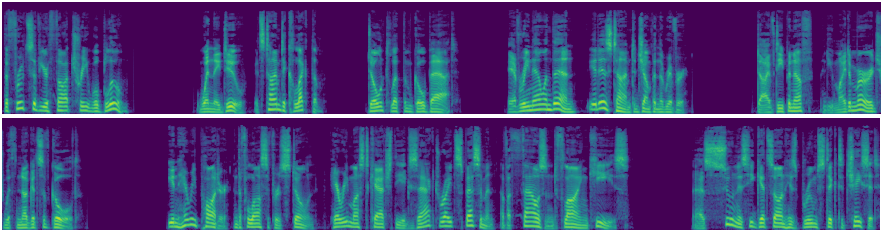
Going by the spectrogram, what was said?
the fruits of your thought tree will bloom. When they do, it's time to collect them. Don't let them go bad. Every now and then, it is time to jump in the river. Dive deep enough, and you might emerge with nuggets of gold. In Harry Potter and the Philosopher's Stone, Harry must catch the exact right specimen of a thousand flying keys. As soon as he gets on his broomstick to chase it,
